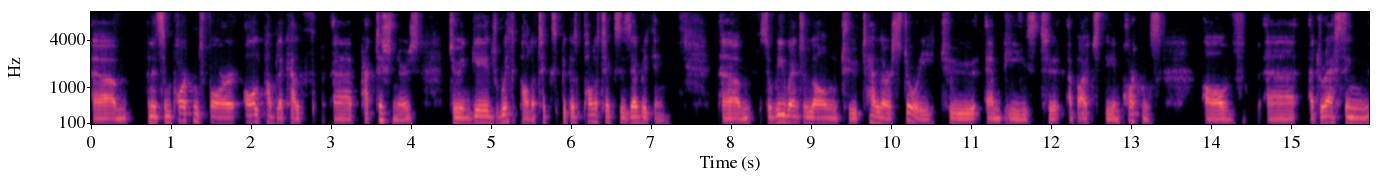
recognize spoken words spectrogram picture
Um, and it's important for all public health uh, practitioners to engage with politics because politics is everything. Um, so we went along to tell our story to MPs to, about the importance of uh, addressing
